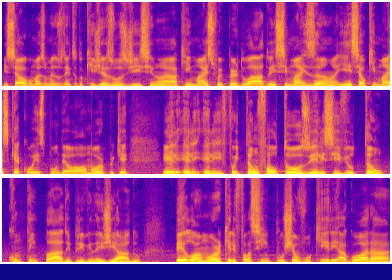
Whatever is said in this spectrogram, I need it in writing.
isso é algo mais ou menos dentro do que Jesus disse, não é? A quem mais foi perdoado, esse mais ama, e esse é o que mais quer corresponder ao amor, porque ele, ele, ele foi tão faltoso e ele se viu tão contemplado e privilegiado pelo amor que ele fala assim: puxa, eu vou querer agora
